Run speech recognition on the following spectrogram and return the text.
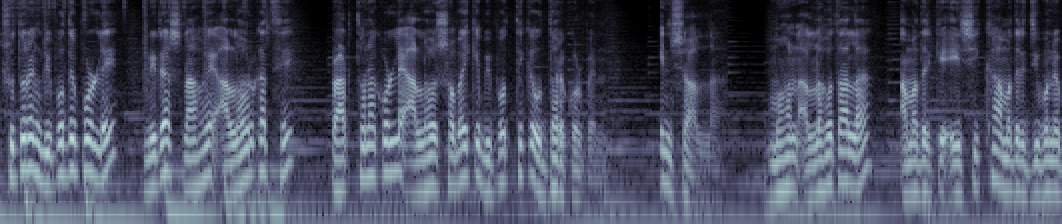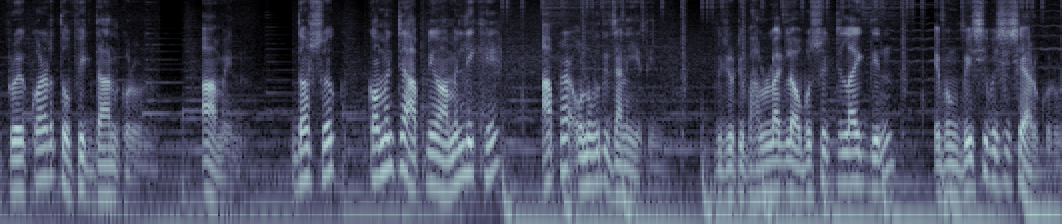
সুতরাং বিপদে পড়লে নিরাশ না হয়ে আল্লাহর কাছে প্রার্থনা করলে আল্লাহ সবাইকে বিপদ থেকে উদ্ধার করবেন। ইনশাআল্লাহ। মহান আল্লাহ তাআলা আমাদেরকে এই শিক্ষা আমাদের জীবনে প্রয়োগ করার তৌফিক দান করুন। আমিন। দর্শক, কমেন্টে আপনিও আমিন লিখে আপনার অনুভূতি জানিয়ে দিন। ভিডিওটি ভালো লাগলে অবশ্যই একটি লাইক দিন এবং বেশি বেশি শেয়ার করুন।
